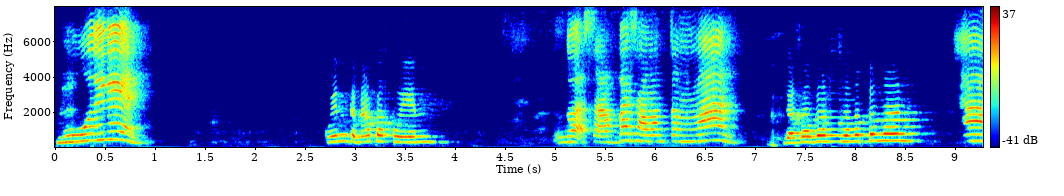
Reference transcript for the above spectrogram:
Queen, Queen, kenapa Queen? nggak sabar sama teman. Gak sabar sama teman. Nah,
